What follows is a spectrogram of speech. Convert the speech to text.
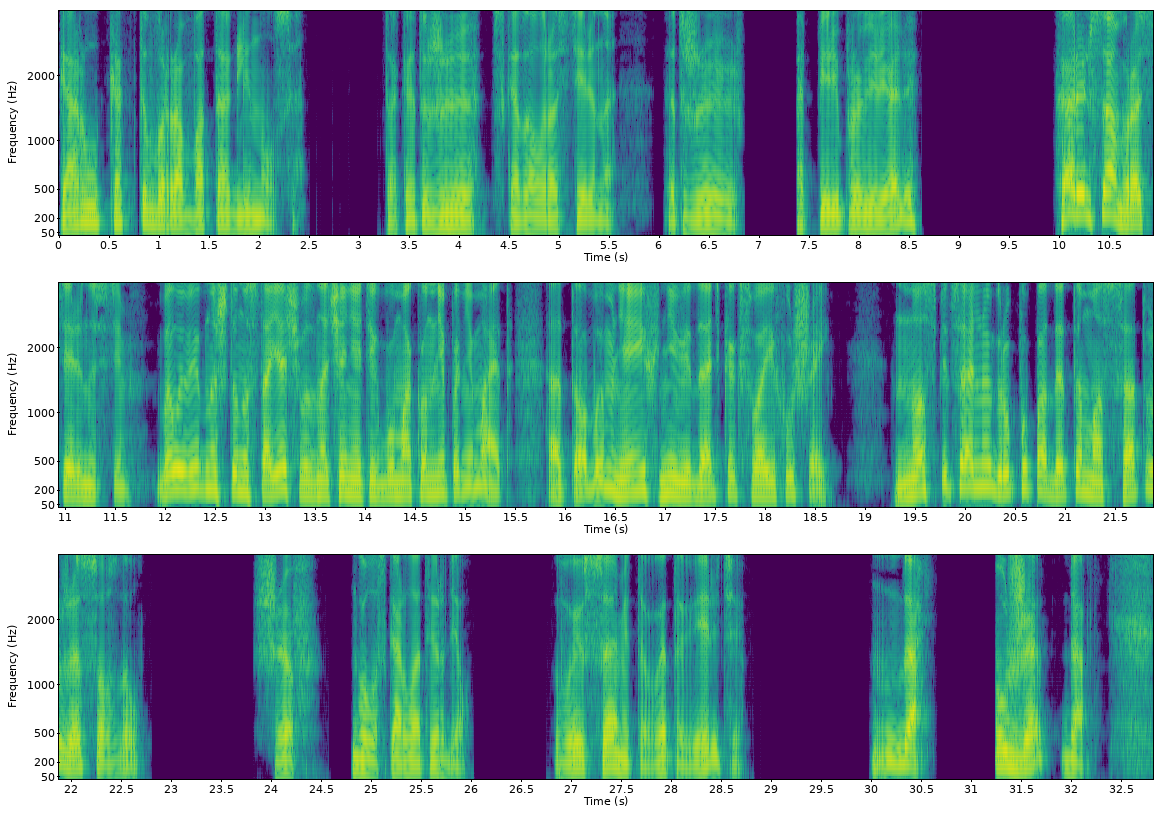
Карл как-то воровато оглянулся. «Так это же...» — сказал растерянно. «Это же... А перепроверяли?» Харрель сам в растерянности. Было видно, что настоящего значения этих бумаг он не понимает, а то бы мне их не видать, как своих ушей. Но специальную группу под это Моссад уже создал. «Шеф», — голос Карла отвердел, — «вы сами-то в это верите?» «Да, уже да.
